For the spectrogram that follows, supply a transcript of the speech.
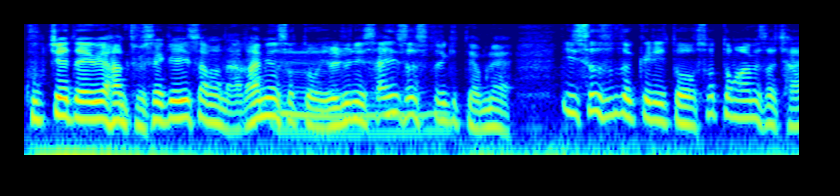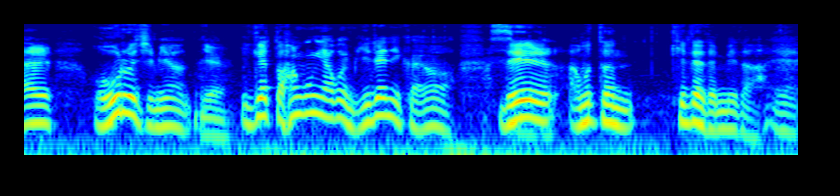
국제 대회 한 두세 개 이상은 나가면서 또 음. 연륜이 쌓인 선수들이기 때문에 이 선수들끼리 또 소통하면서 잘 어우러지면 예. 이게 또 한국 야구의 미래니까요. 내일 아무튼 기대됩니다. 예.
